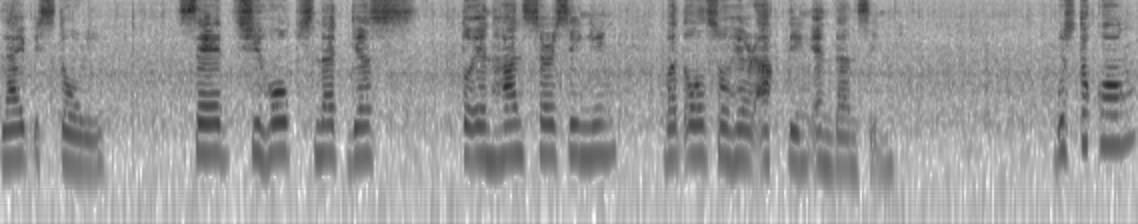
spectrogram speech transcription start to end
life story. Said she hopes not just to enhance her singing but also her acting and dancing. Gusto kong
